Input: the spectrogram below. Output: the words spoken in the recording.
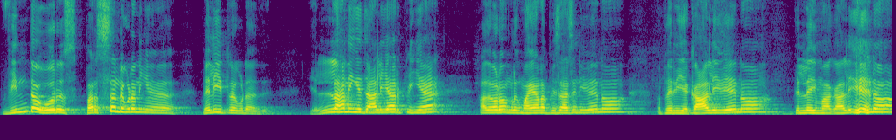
விந்த ஒரு பர்சன்ட் கூட நீங்கள் வெளியிட்டக்கூடாது எல்லாம் நீங்கள் ஜாலியாக இருப்பீங்க. அதோட உங்களுக்கு மயான பிசாசினி வேணும் பெரிய காளி வேணும் தில்லைமா காளி வேணும்.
